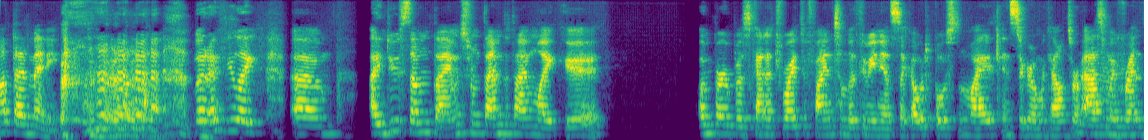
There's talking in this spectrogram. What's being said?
Not that many. but I feel like um, I do sometimes, from time to time, like uh, on purpose, kind of try to find some Lithuanians. Like I would post on my Instagram account or ask my Mhm. friends,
